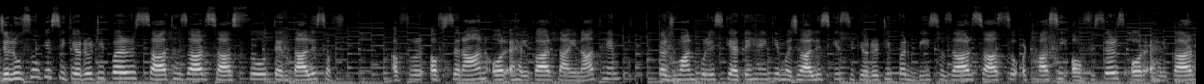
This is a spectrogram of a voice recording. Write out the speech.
जुलूसों की सिक्योरिटी पर सात हज़ार सात सौ तैंतालीस अफसरान और अहलकार तैनात हैं। तर्जमान पुलिस कहते हैं कि मजालिस की सिक्योरिटी पर बीस हज़ार सात सौ अठासी ऑफिसर्स और अहलकार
